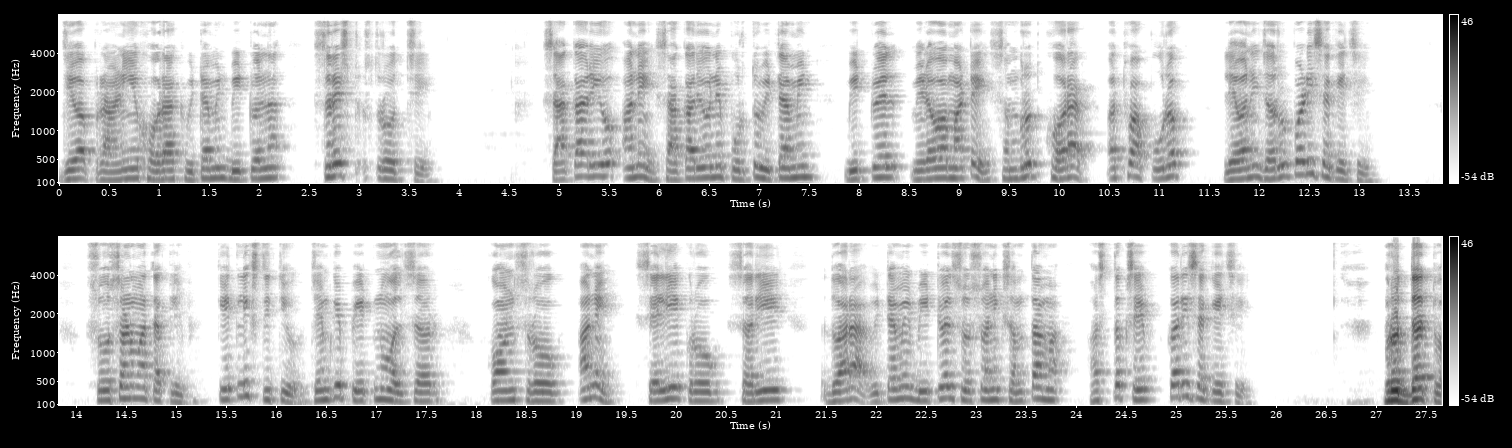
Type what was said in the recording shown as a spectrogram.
જેવા પ્રાણીય ખોરાક વિટામિન બી ટ્વેલ્વના શ્રેષ્ઠ સ્ત્રોત છે. શાકાહારીઓ અને શાકાહારીઓને પૂરતું વિટામિન બી ટ્વેલ્વ મેળવવા માટે સમૃદ્ધ ખોરાક અથવા પૂરક લેવાની જરૂર પડી શકે છે. શોષણમાં તકલીફ. કેટલીક સ્થિતિઓ, જેમ કે પેટનું અલ્સર, કોન્સ રોગ અને સેલિયક રોગ, શરીર દ્વારા વિટામિન બી ટ્વેલ્વ શોષવાની ક્ષમતામાં હસ્તક્ષેપ કરી શકે છે. વૃદ્ધત્વ,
